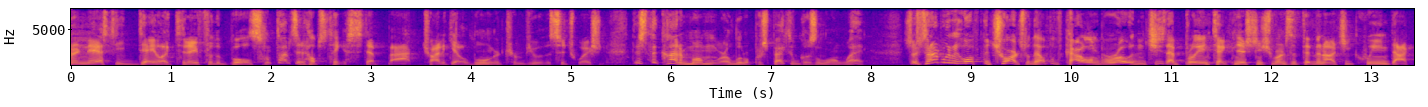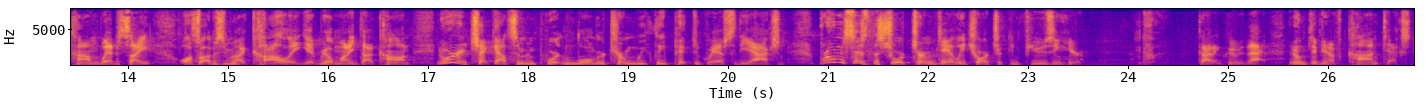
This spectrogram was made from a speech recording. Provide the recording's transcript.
On a nasty day like today for the Bulls, sometimes it helps take a step back, try to get a longer term view of the situation. This is the kind of moment where a little perspective goes a long way. So tonight we're going to go off the charts with the help of Carolyn Boroden. She's that brilliant technician. She runs the FibonacciQueen.com website. Also happens to be my colleague at RealMoney.com. In order to check out some important longer-term weekly pictographs of the action, Boroden says the short-term daily charts are confusing here. Got to agree with that. They don't give you enough context.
